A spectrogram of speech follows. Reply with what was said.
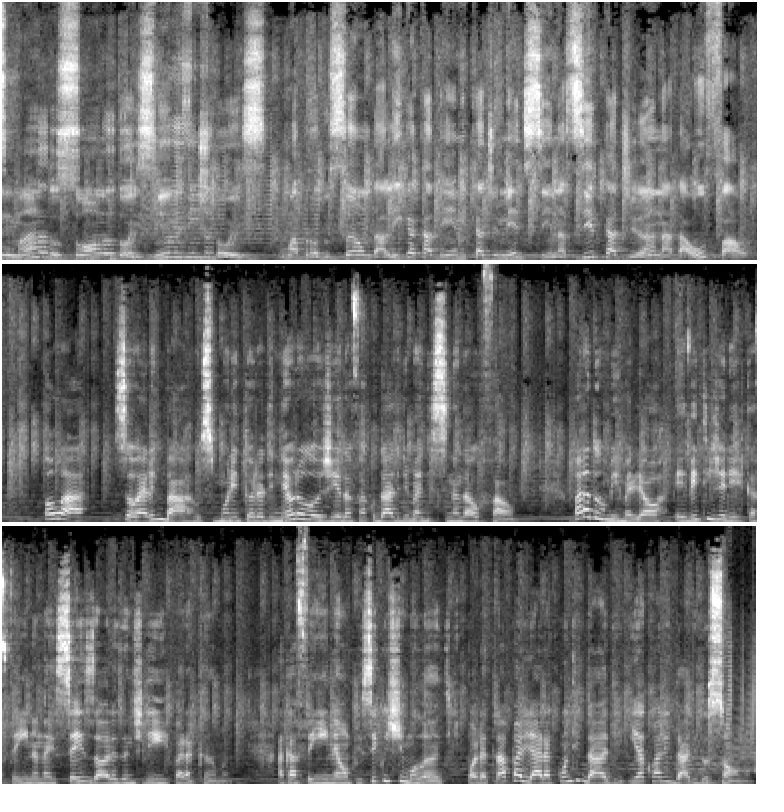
Semana do Sono 2022, uma produção da Liga Acadêmica de Medicina Circadiana da UFAL. Olá, sou Ellen Barros, monitora de Neurologia da Faculdade de Medicina da UFAL. Para dormir melhor, evite ingerir cafeína nas 6 horas antes de ir para a cama. A cafeína é um psicoestimulante que pode atrapalhar a quantidade e a qualidade do sono.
